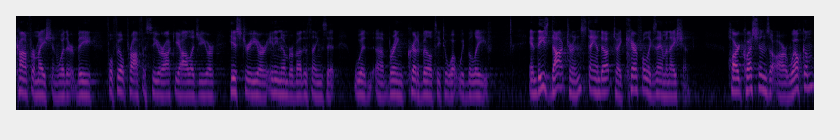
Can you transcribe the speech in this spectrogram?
confirmation, whether it be fulfilled prophecy or archaeology or history or any number of other things that would uh, bring credibility to what we believe. And these doctrines stand up to a careful examination. Hard questions are welcome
